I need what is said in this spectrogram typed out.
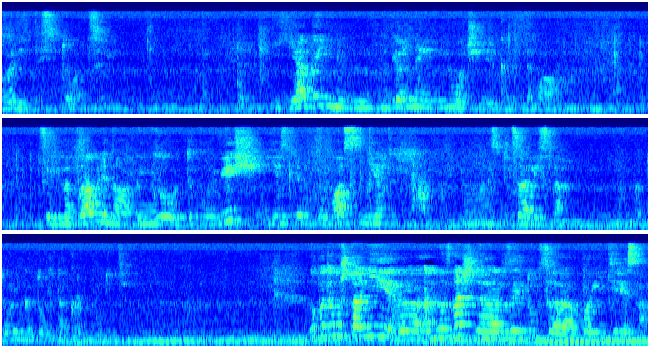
владеть этой ситуацией. Я бы, наверное, не очень рекомендовала целенаправленно организовывать такую вещь, если у вас нет специалиста, который готов так работать. Ну, потому что они э, однозначно разойдутся по интересам.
